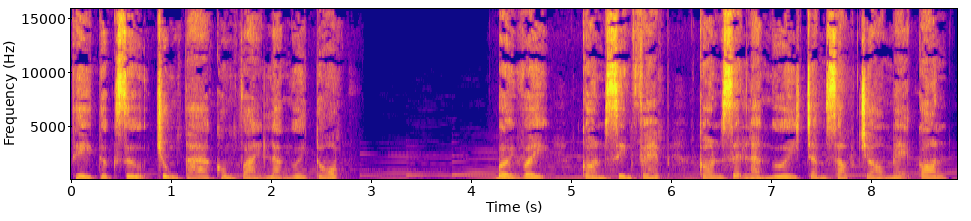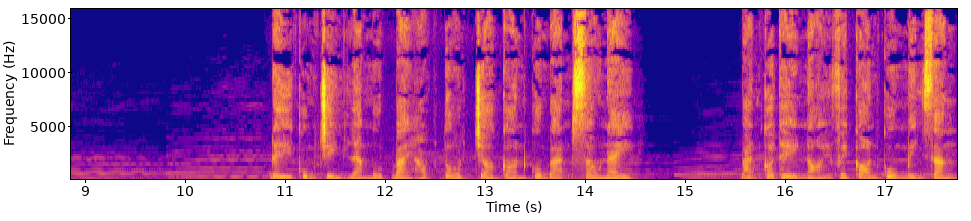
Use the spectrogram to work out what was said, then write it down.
thì thực sự chúng ta không phải là người tốt. Bởi vậy, con xin phép con sẽ là người chăm sóc cho mẹ con. Đây cũng chính là một bài học tốt cho con của bạn sau này. Bạn có thể nói với con của mình rằng,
